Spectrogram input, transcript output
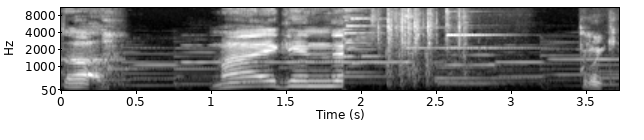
た。前金で。Ok.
